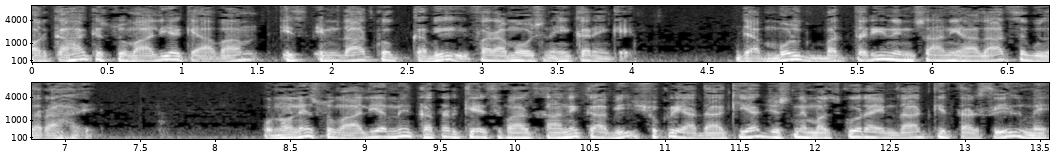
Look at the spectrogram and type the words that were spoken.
और कहा कि सोमालिया के आवाम इस इमदाद को कभी फरामोश नहीं करेंगे। जब मुल्क बदतरीन इंसानी हालात से गुजर रहा है उन्होंने सोमालिया में कतर के सिफारत खाने का भी शुक्रिया अदा किया, जिसने मजकूरा इमदाद की तरसील में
